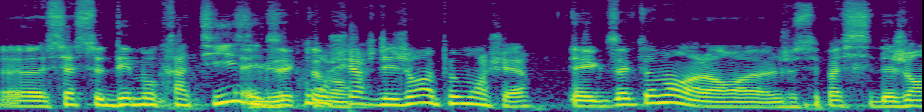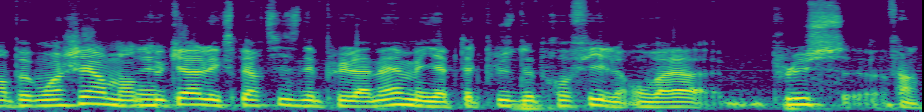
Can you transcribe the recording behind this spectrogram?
euh, ça se démocratise et du coup, on cherche des gens un peu moins chers. Exactement. Alors, euh, je ne sais pas si c'est des gens un peu moins chers, mais en tout cas, l'expertise n'est plus la même et il y a peut-être plus de profils. On va plus, enfin,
